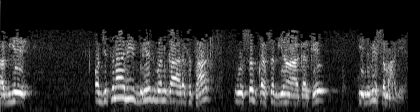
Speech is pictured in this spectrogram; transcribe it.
अब ये और जितना भी बृहद वन का रस था, वो सब का सब यहाँ आकर के इनमें समा गया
